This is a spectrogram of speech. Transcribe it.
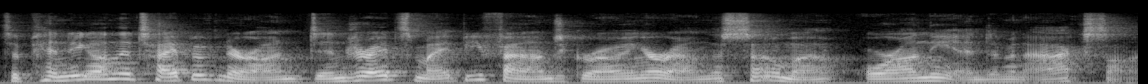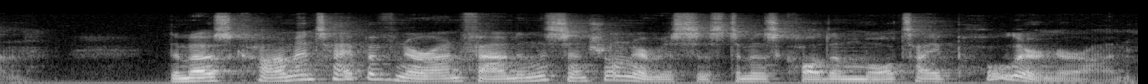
Depending on the type of neuron, dendrites might be found growing around the soma or on the end of an axon. The most common type of neuron found in the central nervous system is called a multipolar neuron.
